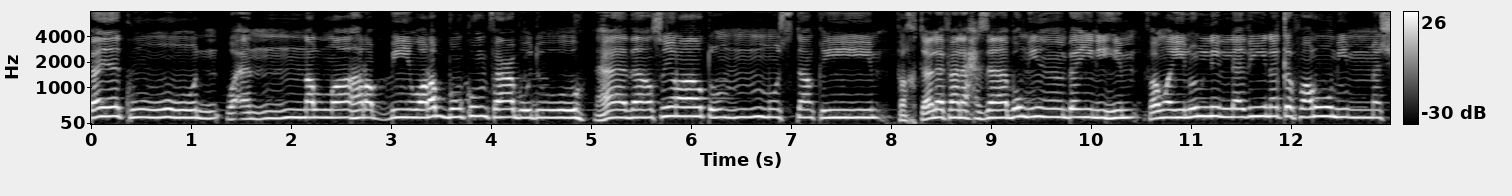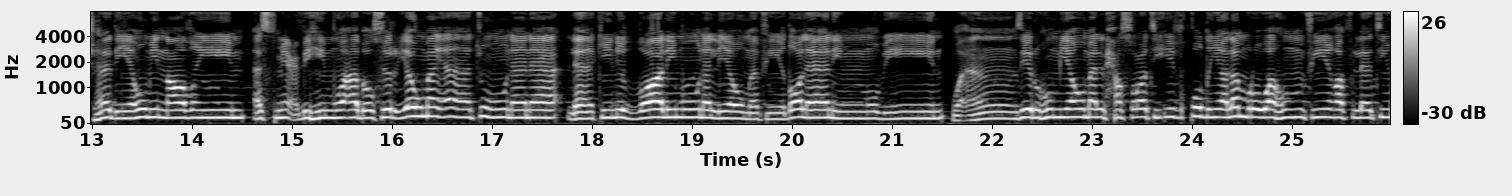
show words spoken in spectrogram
فيكون وأن الله ربي وربكم ربكم فاعبدوه. هذا صراط مستقيم. فاختلف الأحزاب من بينهم فويل للذين كفروا من مشهد يوم عظيم. أسمع بهم وأبصر يوم ياتوننا لكن الظالمون اليوم في ضلال مبين. وأنذرهم يوم الحصرة إذ قضي الأمر وهم في غفلة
